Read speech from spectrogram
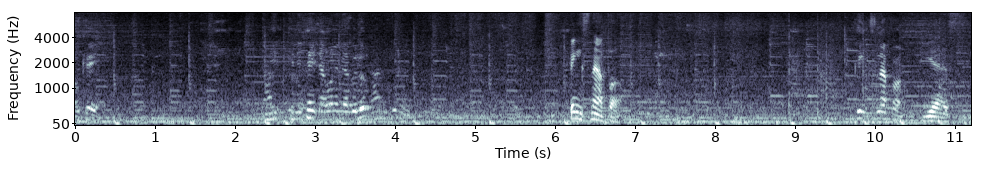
Okay. Can you, can you take that one and have a look? Pink snapper. Pink snapper. Yes.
